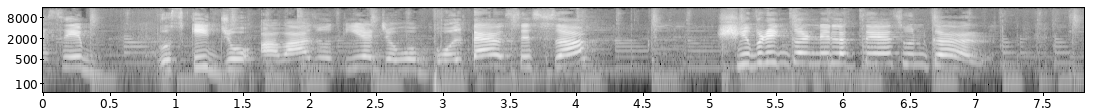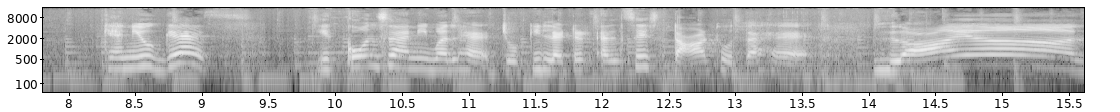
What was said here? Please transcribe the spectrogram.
ऐसे उसकी जो आवाज़ होती है जब वो बोलता है, उससे सब शिवरिंग करने लगते हैं सुनकर। कैन यू गेस ये कौन सा एनिमल है जो कि लेटर एल से स्टार्ट होता है? Lion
